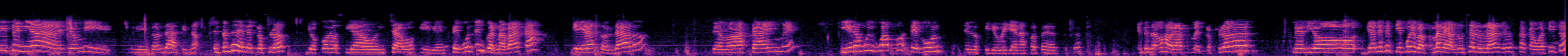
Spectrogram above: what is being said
sí tenía yo mi, mis ondas así, ¿no? Entonces en Metroflog yo conocí a un chavo que vivía, según en Cuernavaca, que era soldado, se llamaba Jaime, y era muy guapo según en lo que yo veía en las fotos de Metroflog. Empezamos a hablar por Metroflog, me dio, yo en ese tiempo mi papá me regaló un celular de esos cacahuatitos,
